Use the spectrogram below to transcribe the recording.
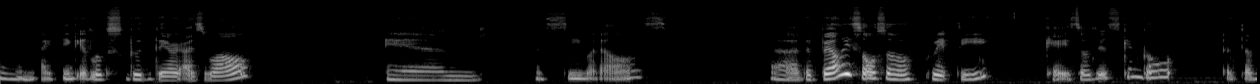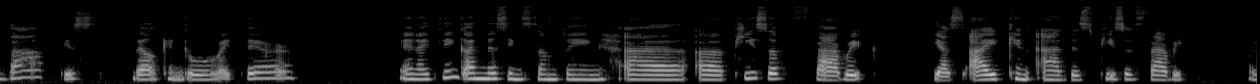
And I think it looks good there as well. And let's see what else. Uh, the belly is also pretty. Okay so this can go at the back. This bell can go right there. And I think I'm missing something uh, a piece of fabric. Yes I can add this piece of fabric or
